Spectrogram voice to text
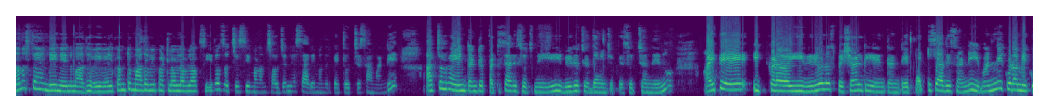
నమస్తే అండి నేను మాధవి. వెల్కమ్ టు మాధవి పట్ల వ్లాగ్స్ ఈ రోజు వచ్చేసి మనం సౌజన్య శారీ మందిరికి అయితే వచ్చేసామండి. యాక్చువల్గా ఏంటంటే పట్టు శారీస్ వచ్చినాయి వీడియో చేద్దామని చెప్పేసి వచ్చాను నేను. అయితే ఇక్కడ ఈ వీడియోలో స్పెషాలిటీ ఏంటంటే పట్టు శారీస్ అండి. ఇవన్నీ కూడా మీకు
